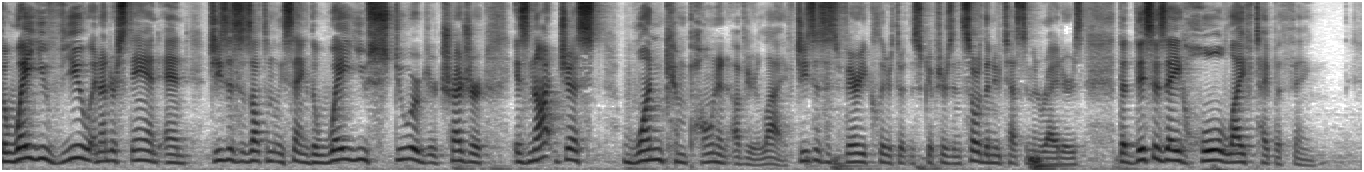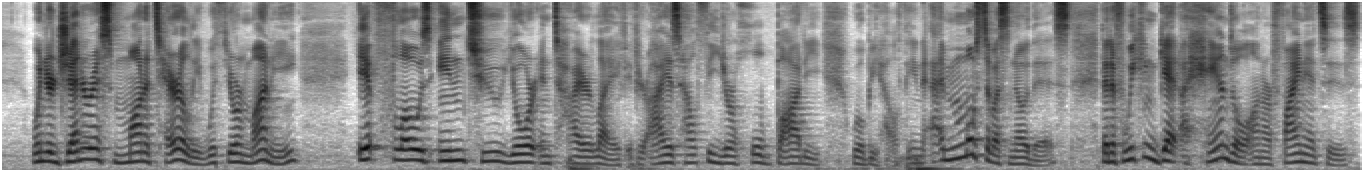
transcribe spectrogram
The way you view and understand, and Jesus is ultimately saying the way you steward your treasure is not just one component of your life. Jesus is very clear throughout the scriptures, and so are the New Testament writers, that this is a whole life type of thing. When you're generous monetarily with your money, it flows into your entire life. If your eye is healthy, your whole body will be healthy. And, and, most of us know this that if we can get a handle on our finances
